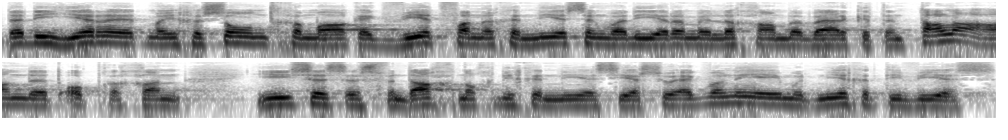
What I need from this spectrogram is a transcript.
dat die Here het my gesond gemaak? Ek weet van 'n genesing wat die Here my liggaam bewerk het en talle hande het opgegaan. Jesus is vandag nog nie genees hier. So ek wil nie hê jy moet negatief wees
